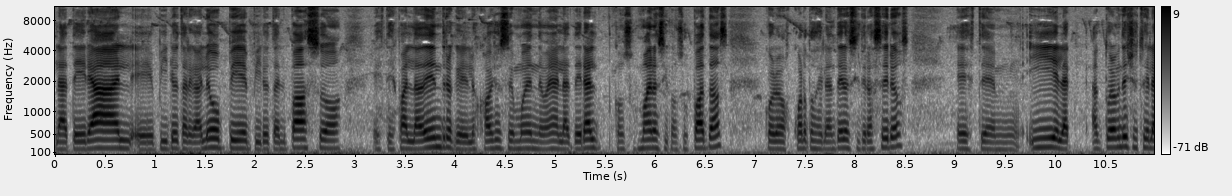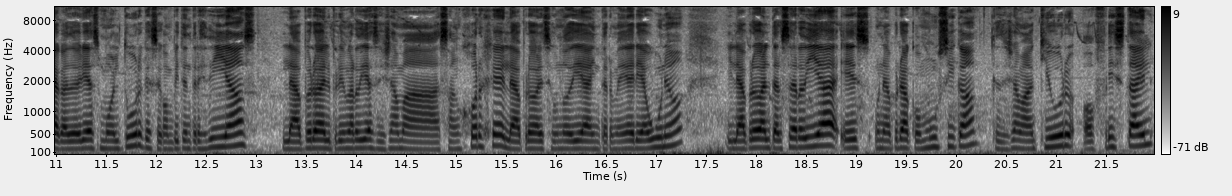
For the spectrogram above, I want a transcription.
lateral, eh, al galope, pilota al paso, este, espalda adentro, que los caballos se mueven de manera lateral con sus manos y con sus patas, con los cuartos delanteros y traseros. Este, y actualmente yo estoy en la categoría Small Tour, que se compite en tres días. La prueba del primer día se llama San Jorge, la prueba del segundo día Intermediaria 1 y la prueba del tercer día es una prueba con música que se llama Cure o Freestyle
